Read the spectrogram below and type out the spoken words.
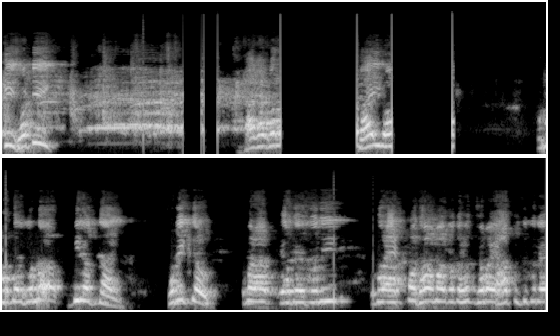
কি সঠিক? ঢাকা কলেজ, ভাই ভাই, আমাদের কোনো বিরোধ নাই। সঠিক তো? তোমরা যদি তোমরা একমত হও আমার কথা সবাই হাত উঁচু করে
